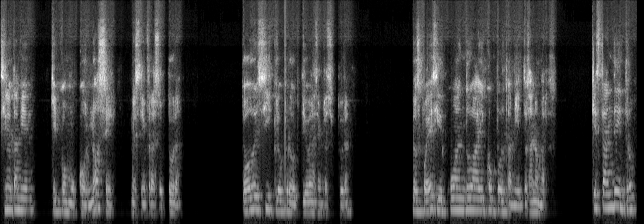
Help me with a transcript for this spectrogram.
sino también que como conoce nuestra infraestructura, todo el ciclo productivo de nuestra infraestructura, nos puede decir cuándo hay comportamientos anómalos que están dentro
